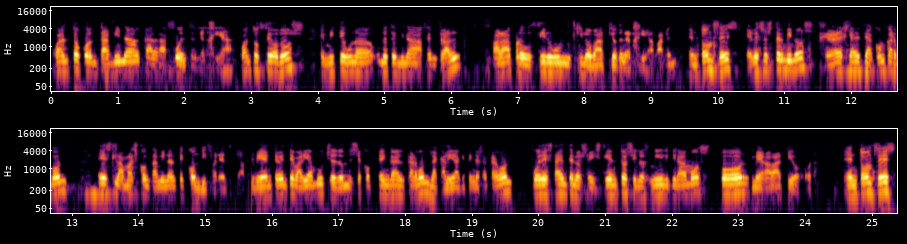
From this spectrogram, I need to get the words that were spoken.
cuánto contamina cada fuente de energía, cuánto CO2 emite una, una determinada central para producir un kilovatio de energía, ¿vale? Entonces, en esos términos, generar energía eléctrica con carbón es la más contaminante con diferencia. Evidentemente varía mucho de dónde se obtenga el carbón, la calidad que tenga ese carbón puede estar entre los 600 y los 1000 gramos por megavatio hora. Entonces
